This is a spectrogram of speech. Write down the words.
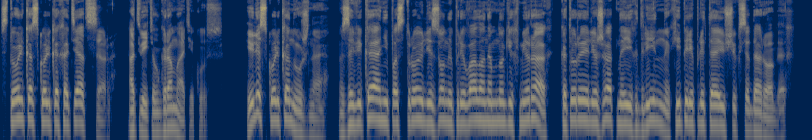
«Столько, сколько хотят, сэр», — ответил Грамматикус. «Или сколько нужно. За века они построили зоны привала на многих мирах, которые лежат на их длинных и переплетающихся дорогах.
